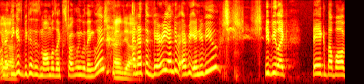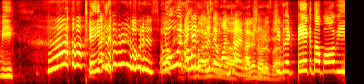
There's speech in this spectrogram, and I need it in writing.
And Oh, I think yeah. it's because his mom was like struggling with English. And yeah. And at the very end of every interview, she'd be like, "Take the Bobby." Take I the- never noticed. No oh, one I did noticed. I notice didn't it one that. time I didn't actually. notice that. She'd be like, "Take the Bobby."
